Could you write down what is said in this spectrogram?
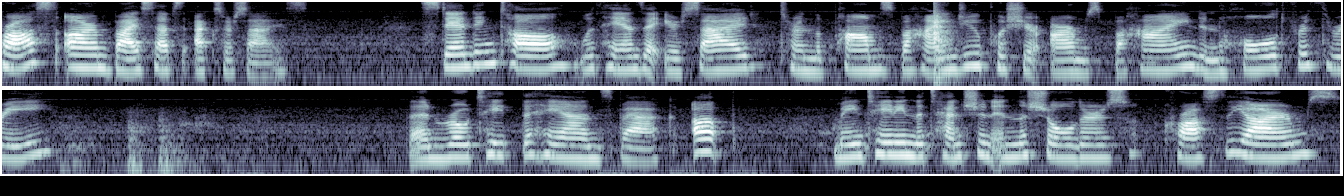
cross arm biceps exercise. Standing tall with hands at your side, turn the palms behind you, push your arms behind and hold for three. Then rotate the hands back up, maintaining the tension in the shoulders, cross the arms,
